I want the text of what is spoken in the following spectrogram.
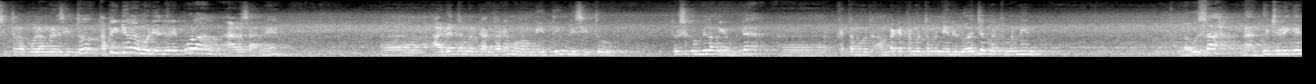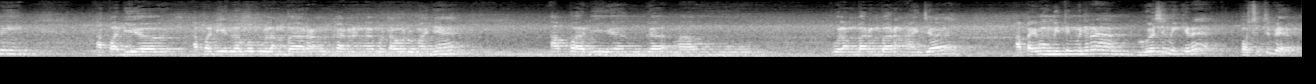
Setelah pulang dari situ tapi dia nggak mau dianterin pulang. Alasannya eh, ada teman kantornya mau meeting di situ. Terus gue bilang ya udah eh, ketemu sampai ketemu temennya dulu aja gue temenin nggak usah. Nah gue curiga nih. Apa dia apa dia nggak mau pulang bareng karena nggak mau tahu rumahnya? Apa dia nggak mau pulang bareng-bareng aja? Apa emang meeting beneran? Gue sih mikirnya positif ya.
